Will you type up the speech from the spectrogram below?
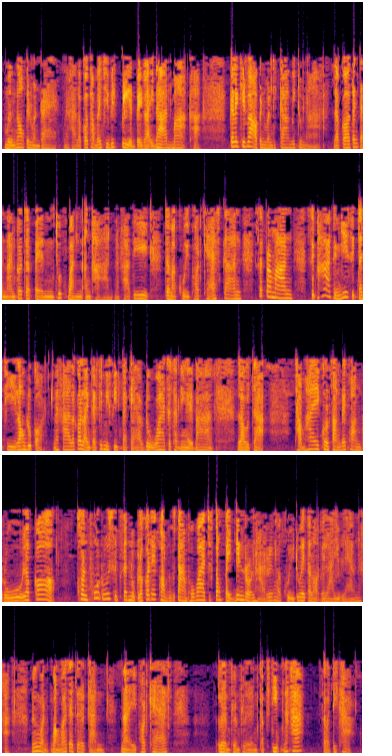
เมืองนอกเป็นวันแรกนะคะ แล้วก็ทำให้ชีวิตเปลี่ยนไปหลายด้านมากค่ะ ก็เลยคิดว่าเอาเป็นวันที่เก้ามิถุนาแล้วก็ตั้งแต่นั้นก็จะเป็นทุกวันอังคารนะคะ ที่จะมาคุยพอดแคสต์กันสักประมาณสิบห้าถึงยี่สิบนาทีลองดูก่อนนะคะ แล้วก็หลังจากที่มี feedback แล้วดูว่าจะทำยังไงบ้าง เราจะ ทำให้คนฟังได้ความรู้ แล้วก็คนพูดรู้สึกสนุกแล้วก็ได้ความรู้ตาม เพราะว่าจะต้องไปดิ้นรนหาเรื่องมาคุยด้วยตลอดเวลาอยู่แล้วนะคะนื่องหวังว่าจะเจอกันในพอดแคสต์ Learn เพลินๆกับพี่ทิพย์นะคะ สวัสดีค่ะ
